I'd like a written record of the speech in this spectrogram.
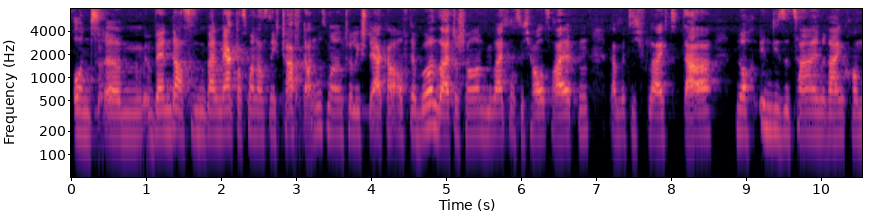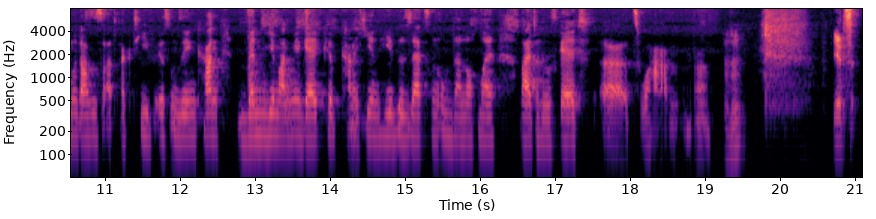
Und ähm, wenn das, man merkt, dass man das nicht schafft, dann muss man natürlich stärker auf der Burn-Seite schauen, wie weit muss ich haushalten, damit ich vielleicht da noch in diese Zahlen reinkomme, dass es attraktiv ist und sehen kann, wenn jemand mir Geld gibt, kann ich hier einen Hebel setzen, um dann nochmal weiteres Geld äh, zu haben. Ja. Mhm. Jetzt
